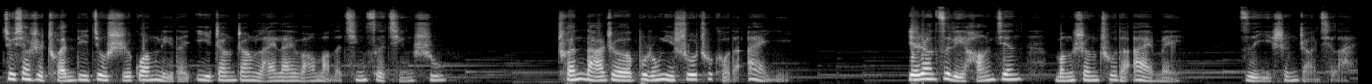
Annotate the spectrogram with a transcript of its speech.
就像是传递旧时光里的一张张来来往往的青涩情书，传达着不容易说出口的爱意，也让字里行间萌生出的暧昧恣意生长起来。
